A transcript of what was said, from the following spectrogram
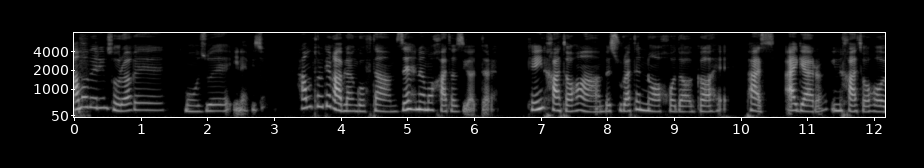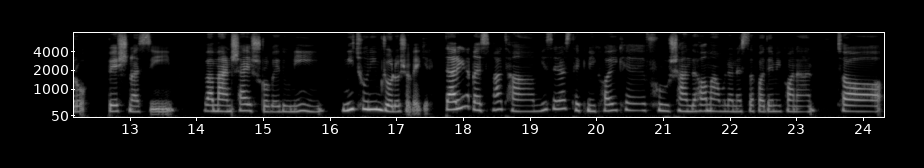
اما بریم سراغ موضوع این اپیزود. همونطور که قبلا گفتم ذهن ما خطا زیاد داره. که این خطاها هم به صورت ناخودآگاهه. پس اگر این خطاها رو بشناسیم و منشأش رو بدونیم می‌تونیم جلوشو بگیریم. در این قسمت هم یه سری از تکنیک هایی که فروشنده ها معمولا استفاده می‌کنن تا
